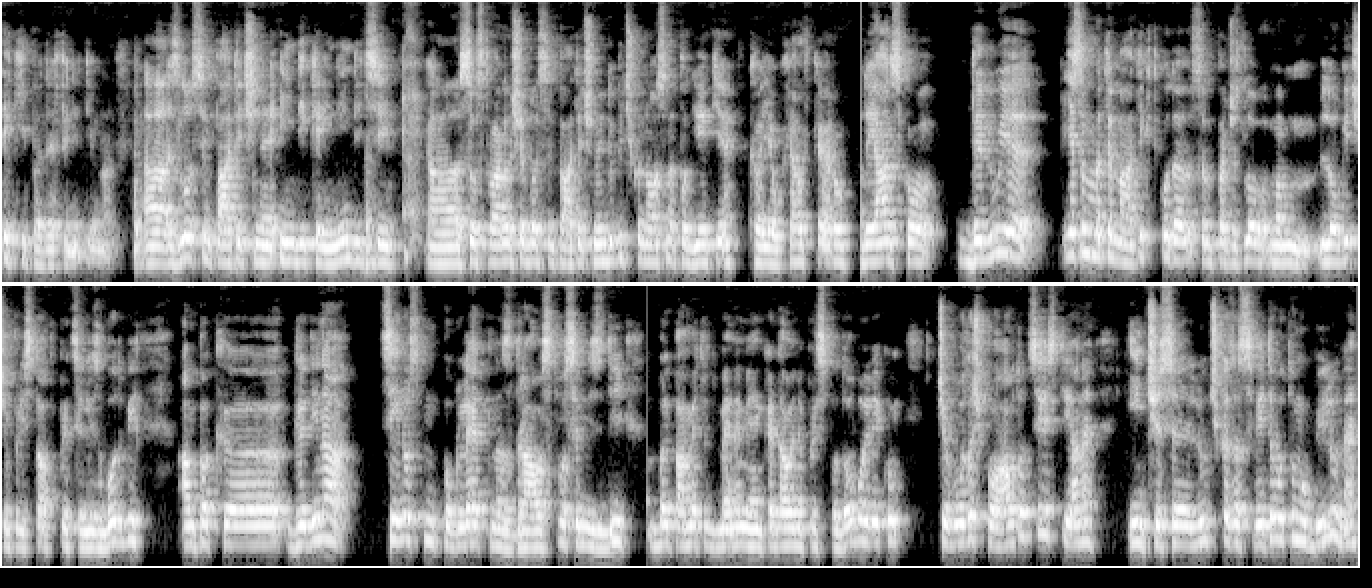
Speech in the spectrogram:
Ekipa, definitivno. Uh, zelo simpatične indike in indici uh, so ustvarili še bolj simpatično in dobičkonosno podjetje, ki je v healthcareu. Dejansko deluje. Jaz sem matematik, tako da sem pač zelo logičen pristop pri celi zgodbi. Ampak eh, glede na celosten pogled na zdravstvo, se mi zdi bolj pameten od mene, je enkrat dal eno prispodobo in rekel: če voziš po avtocesti ne, in če se lučka zasveti v avtomobilu, ne,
